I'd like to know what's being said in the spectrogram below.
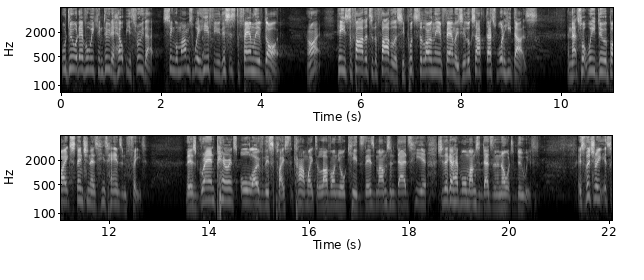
We'll do whatever we can do to help you through that. Single mums, we're here for you. This is the family of God. All right? He's the father to the fatherless. He puts the lonely in families. He looks after, that's what he does. And that's what we do by extension as his hands and feet. There's grandparents all over this place that can't wait to love on your kids. There's mums and dads here. They're going to have more mums and dads than they know what to do with. It's literally, it's,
